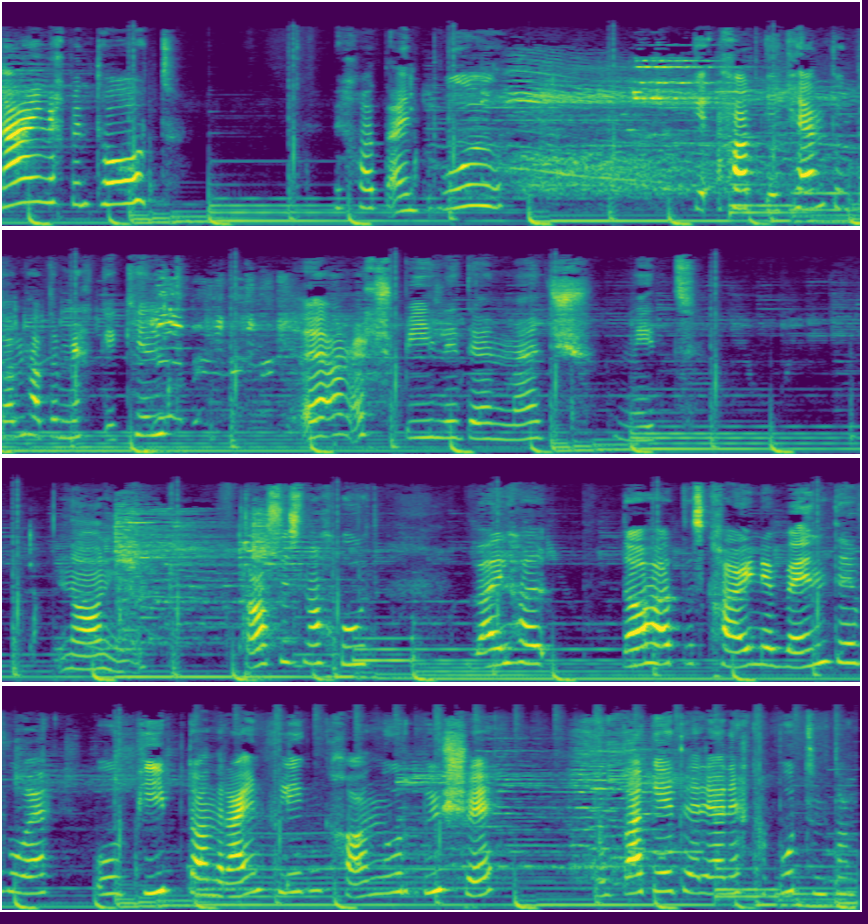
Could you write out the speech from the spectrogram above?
Nein, ich bin tot. Mich hat ein Bull ge hat gekämpft und dann hat er mich gekillt. Ähm, ich spiele den Match mit Nani. Das ist noch gut, weil halt da hat es keine Wände, wo, er, wo Piep dann reinfliegen kann, nur Büsche. Und da geht er ja nicht kaputt und dann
